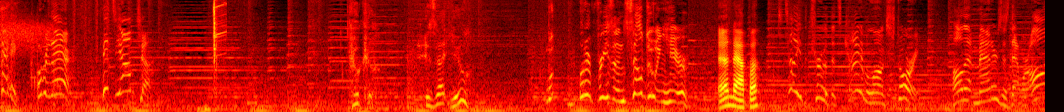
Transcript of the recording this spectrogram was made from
Hey, over there! It's Yamcha! Goku, is that you? And Cell doing here? And Nappa. To tell you the truth, it's kind of a long story. All that matters is that we're all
